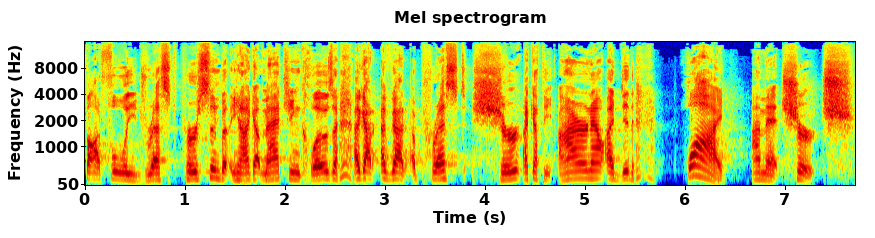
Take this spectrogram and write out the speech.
thoughtfully dressed person, but you know, I got matching clothes. I got, I've got a pressed shirt. I got the iron out. I did. Why? I'm at church.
